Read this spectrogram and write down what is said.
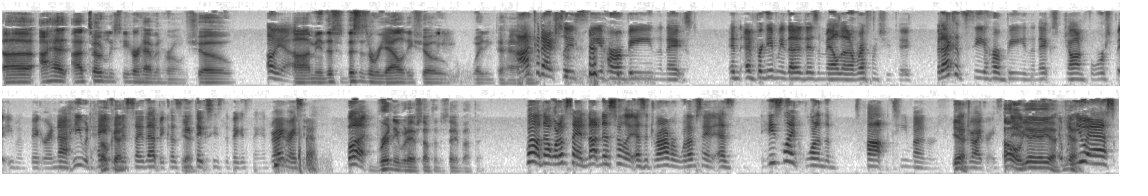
Uh, I had, I totally see her having her own show. Oh yeah. Uh, I mean, this this is a reality show waiting to happen. I could actually see her being the next, and, and forgive me that it is a male that I reference you to, but I could see her being the next John Force, but even bigger. And now he would hate Okay. me to say that because he Yeah. thinks he's the biggest thing in drag racing. But Brittany would have something to say about that. well, no, what I'm saying, not necessarily as a driver. What I'm saying as he's like one of the top team owners Yeah. in drag racing. Oh And- yeah, yeah, yeah. And when yeah. you ask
